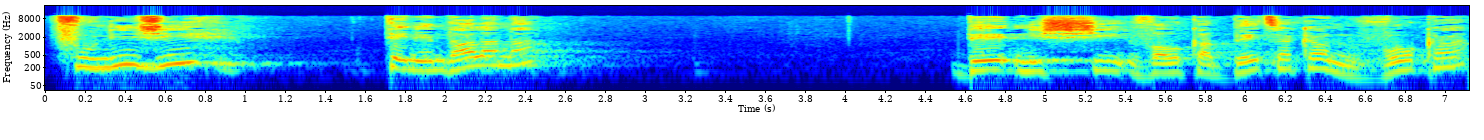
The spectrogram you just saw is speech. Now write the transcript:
Fony izy teny an-dalana, dia nisy vahoaka betsaka nivoaka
